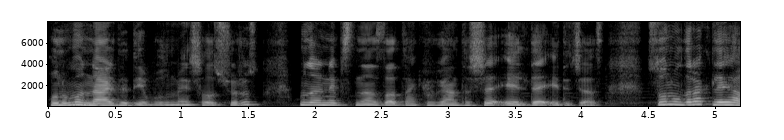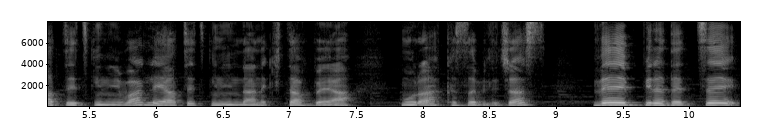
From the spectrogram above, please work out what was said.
konumu nerede diye bulmaya çalışıyoruz. Bunların hepsinden zaten köken taşı elde edeceğiz. Son olarak layout etkinliği var. Layout etkinliğinden de kitap veya mora kasabileceğiz. Ve bir adet de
